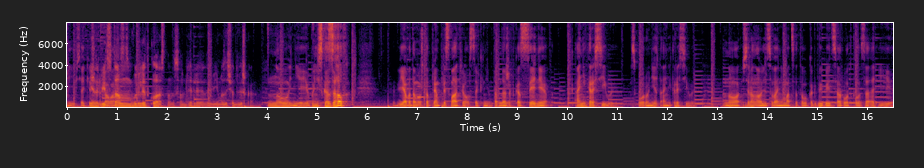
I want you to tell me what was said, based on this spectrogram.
и всякие Нет, лица там выглядят классно, на самом деле, видимо, за счет движка. Ну, не, я бы не сказал. Я потому что прям присматривался к ним. Там даже в касцене они красивые. Спору нет, они красивые. Но все равно лицевая анимация того, как двигается рот, глаза и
